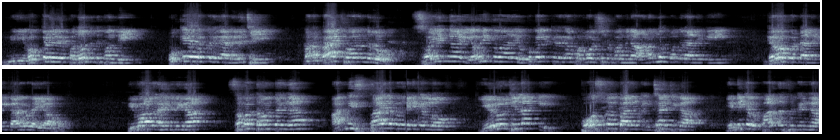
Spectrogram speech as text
నీ ఒక్కడివే పదోన్నతి పొంది ఒకే ఒక్కడిగా నిలిచి మన బ్యాచ్ వారందరూ స్వయంగా ఎవరికి వారి ఉప కలెక్టర్గా ప్రమోషన్ పొందిన ఆనందం పొందడానికి గర్వపడడానికి కారకుడయ్యావు. వివాదరహితుడిగా సమర్థవంతంగా అన్ని స్థాయిల ఎన్నికల్లో ఏలూరు జిల్లాకి పోస్టల్ బ్యాలెట్ ఇన్ఛార్జిగా ఎన్నికలు పారదర్శకంగా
